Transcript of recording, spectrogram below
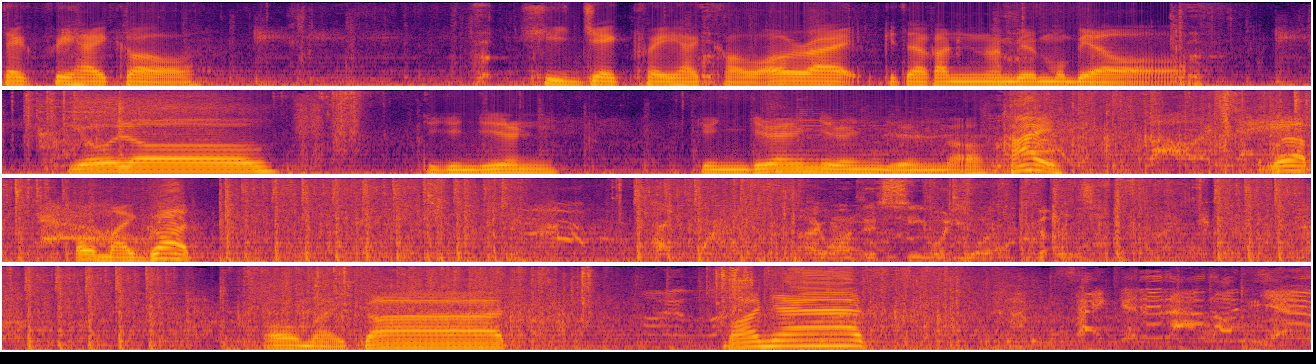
take vehicle. He Jake vehicle. Alright, kita akan ngambil mobil. YOLO. Jun jun jun jun jun jun. Oh, hi. What up? Oh my god. I want to see what your guts Oh my god. Monyet. Taking it out on you!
